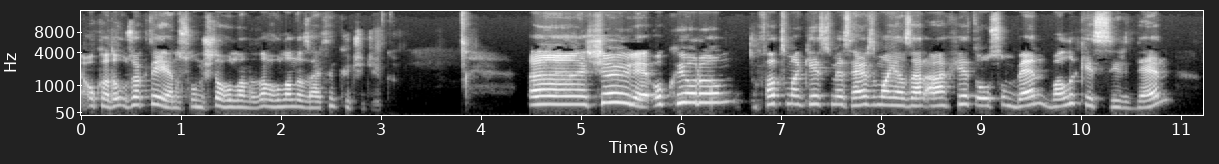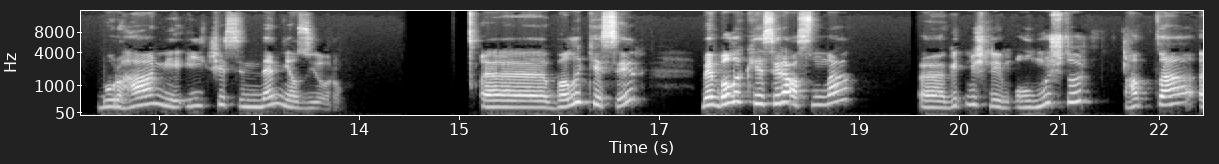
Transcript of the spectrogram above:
Yani o kadar uzak değil yani sonuçta Hollanda'da. Hollanda zaten küçücük. Ee, şöyle okuyorum. Fatma Kesmez her zaman yazar. Afiyet olsun. Ben Balıkesir'den Burhaniye ilçesinden yazıyorum. Ee, Balıkesir. Ben Balıkesir'e aslında e, gitmişliğim olmuştur. Hatta e,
